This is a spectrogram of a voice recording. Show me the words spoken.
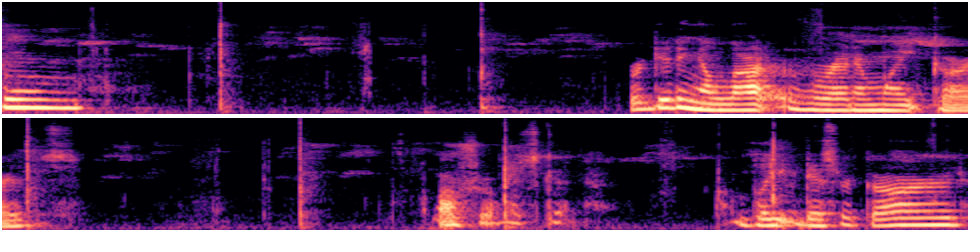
Boom. We're getting a lot of red and white cards. Also, let's get complete disregard.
